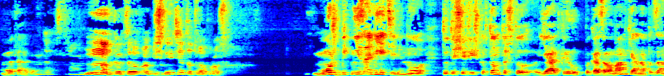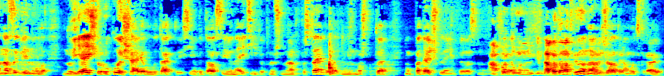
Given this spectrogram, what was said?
Вот так вот. Да, странно. Надо как-то объяснить этот вопрос. Может быть, не заметили, но тут еще фишка в том, то, что я открыл, показал мамке, она, она заглянула, но я еще рукой шарил вот так, то есть я пытался ее найти, потому что она пустая была, думаю, может, туда, ну, подальше куда-нибудь засуну. А потом она где А была? потом открыл, она лежала прямо вот с краю.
